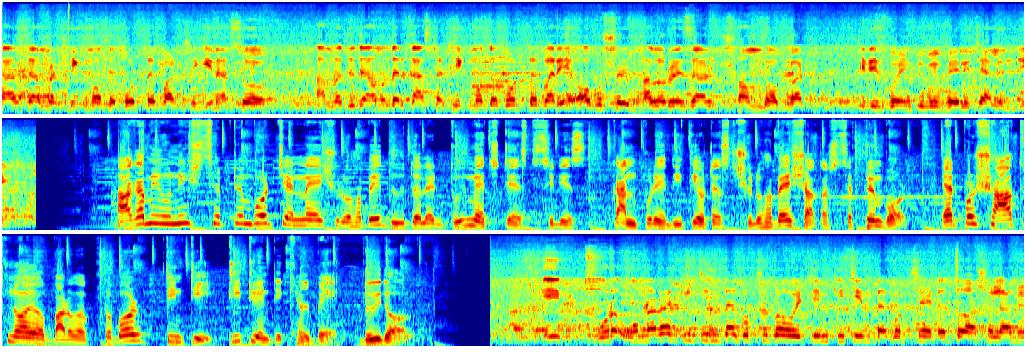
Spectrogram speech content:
কাজটা আমরা ঠিকমতো করতে পারছি কিনা। সো আমরা যদি আমাদের কাজটা ঠিকমতো করতে পারি, অবশ্যই ভালো রেজাল্ট সম্ভব but it is going to be very challenging আগামী উনিশ সেপ্টেম্বর চেন্নাইয়ে শুরু হবে দুই দলের দুই ম্যাচ টেস্ট সিরিজ। কানপুরে দ্বিতীয় টেস্ট শুরু হবে সাতাশ সেপ্টেম্বর। এরপর সাত, নয় ও বারো অক্টোবর তিনটি টি টোয়েন্টি খেলবে দুই দল। এই ওরা, ওনারা কি চিন্তা করছে বা ওই টিম কি চিন্তা করছে এটা তো আসলে আমি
